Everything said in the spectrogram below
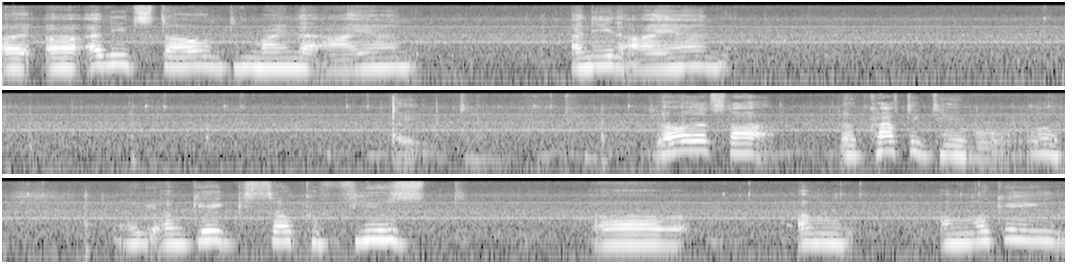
I, uh, I need stone to mine the iron. I need iron. Wait. No, that's not the crafting table. Ugh. I, I'm getting so confused. Uh, I'm I'm looking.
